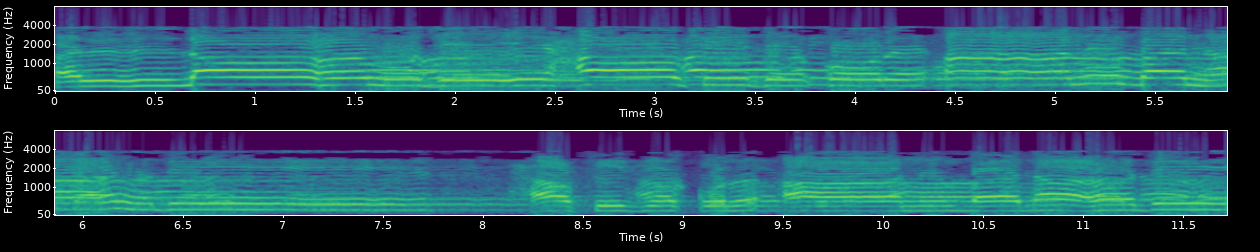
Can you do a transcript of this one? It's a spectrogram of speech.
اللہ مجھے حافظ قرآن بنا دے۔ حافظ قرآن بنا دے۔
